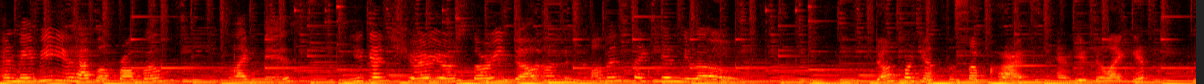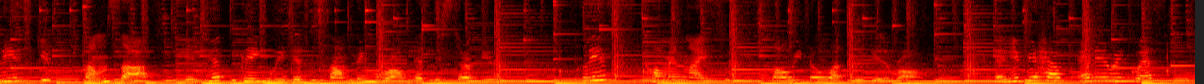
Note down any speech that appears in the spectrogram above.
And maybe you have a problem like this. You can share your story down on the comment section below. Don't forget to subscribe and if you like it, please give thumbs up. If you think we did something wrong that disturbed you, please comment nicely so we know what we did wrong. And if you have any requests,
